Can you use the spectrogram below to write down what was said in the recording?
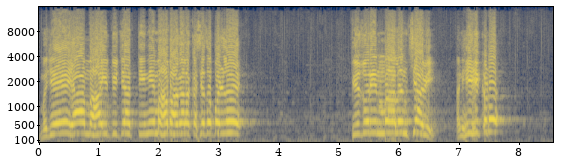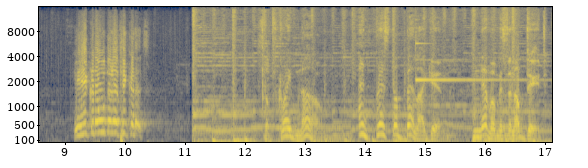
म्हणजे ह्या महायुतीच्या तिन्ही महाभागाला कशाचं पडलंय? तिजोरीन मालनची आवी आणि ही इकडं ही इकडं उदळ तिकडच सबस्क्राईब नाव and press the bell icon never miss अन अपडेट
